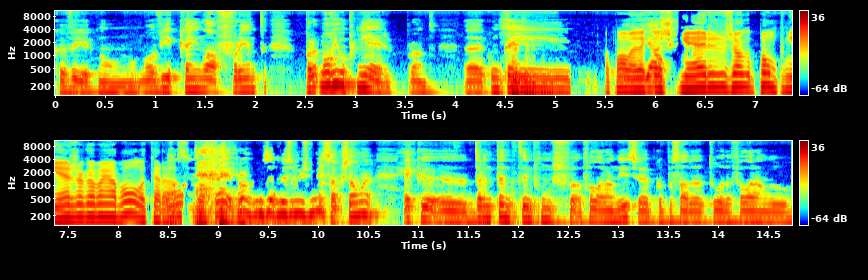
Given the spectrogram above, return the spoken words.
que havia, que não, não, não havia quem lá à frente, não havia o Pinheiro, pronto, uh, com quem. Opa, mas E aquele acho- Pinheiro joga, para um Pinheiro joga bem a bola, caralho. Ok, pronto, mas, mas mesmo isso, a questão é, é que eh, durante tanto tempo que nos fa- falaram disso, a época passada toda falaram do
